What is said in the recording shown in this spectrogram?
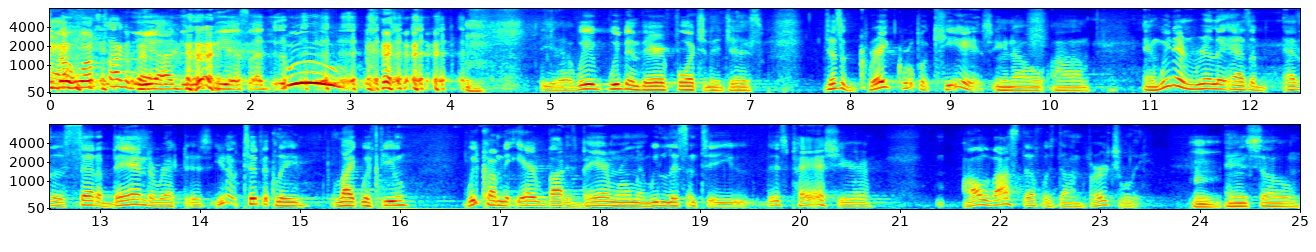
know who I'm talking about. Yeah, I do. yes, I do. yeah, we we've been very fortunate. Just just a great group of kids, you know. Um, and we didn't really, as a as a set of band directors, you know, typically like with you, we come to everybody's band room and we listen to you. This past year, all of our stuff was done virtually, and so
